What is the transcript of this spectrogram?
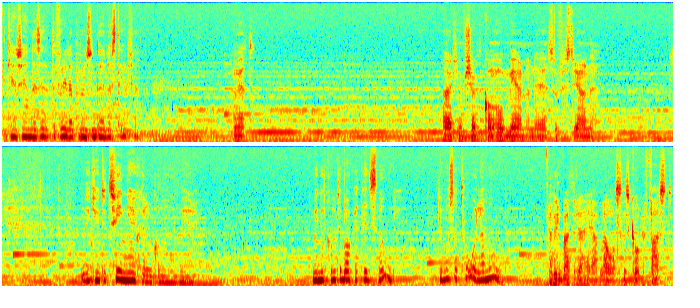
Det kanske är enda sättet att få reda på vem som dödade Stefan. Jag vet. Jag har verkligen försökt komma ihåg mer, men det är så frustrerande. Men du kan ju inte tvinga dig själv att komma ihåg mer. Minnet kommer tillbaka tids nog. Du måste ha tålamod. Jag vill bara att det här jävla aset ska åka fast.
